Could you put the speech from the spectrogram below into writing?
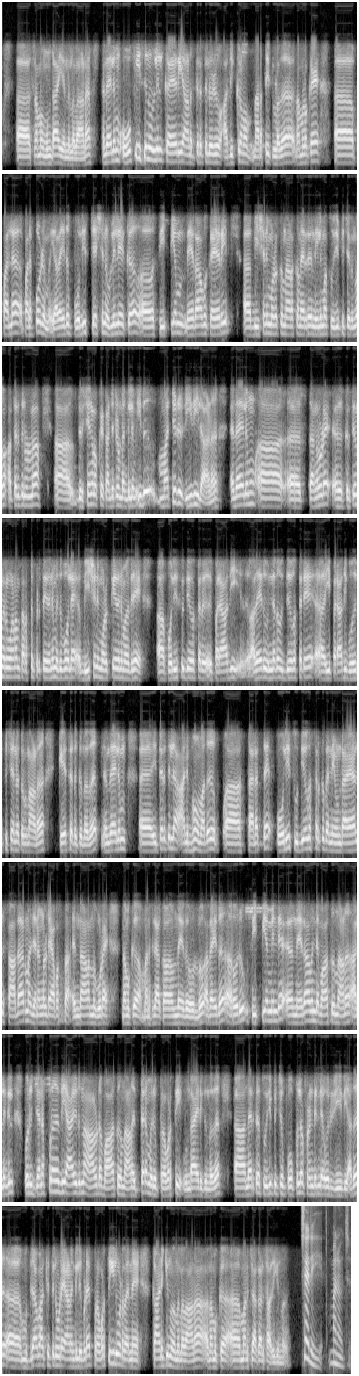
ശ്രമം ഉണ്ടായി എന്നുള്ളതാണ്. എന്തായാലും ഓഫീസിനുള്ളിൽ കയറിയാണ് ഇത്തരത്തിലൊരു അതിക്രമം നടത്തിയിട്ടുള്ളത്. നമ്മളൊക്കെ പല പലപ്പോഴും അതായത് പോലീസ് സ്റ്റേഷനുള്ളിലേക്ക് സി പി എം നേതാവ് കയറി ഭീഷണി മുഴക്കം അടക്കം നേരത്തെ നീലിമ സൂചിപ്പിച്ചിരുന്നു. അത്തരത്തിലുള്ള ദൃശ്യങ്ങളൊക്കെ കണ്ടിട്ടുണ്ടെങ്കിലും ഇത് മറ്റൊരു രീതിയിലാണ്. എന്തായാലും തങ്ങളുടെ കൃത്യനിർവഹണം തടസ്സപ്പെടുത്തിയതിനും ഇതുപോലെ ഭീഷണി മുഴക്കിയതിനുമെതിരെ പോലീസ് ഉദ്യോഗസ്ഥർ പരാതി അതായത് ഉന്നത ഉദ്യോഗസ്ഥരെ ഈ പരാതി ബോധിപ്പിച്ചതിനെ തുടർന്നാണ് കേസെടുക്കുന്നത്. എന്തായാലും ഇത്തരത്തിലുള്ള അനുഭവം അത് സ്ഥലത്തെ പോലീസ് ഉദ്യോഗസ്ഥർക്ക് തന്നെ ഉണ്ടായാൽ സാധാരണ ജനങ്ങളുടെ അവസ്ഥ എന്താണെന്ന് കൂടെ നമുക്ക് മനസ്സിലാക്കാവുന്നതേ ഉള്ളൂ അതായത് ഒരു സി പി എമ്മിന്റെ നേതാവിന്റെ ഭാഗത്തു നിന്നാണ് അല്ലെങ്കിൽ ഒരു ജനപ്രതിനിധി ആയിരുന്ന ആളുടെ ഭാഗത്തു നിന്നാണ് ഇത്തരം ഒരു പ്രവൃത്തി ഉണ്ടായിരിക്കുന്നത്. നേരത്തെ സൂചിപ്പിച്ചു പോപ്പുലർ ഫ്രണ്ടിന്റെ ഒരു രീതി. അത് മുദ്രാവാക്യത്തിലൂടെ ആണെങ്കിൽ ഇവിടെ പ്രവൃത്തിയിലൂടെ തന്നെ കാണിക്കുന്നു എന്നുള്ളതാണ് നമുക്ക് മനസ്സിലാക്കാൻ സാധിക്കുന്നത്. ശരി മനോജ്.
